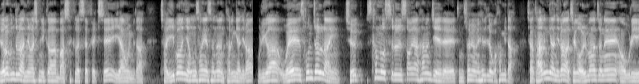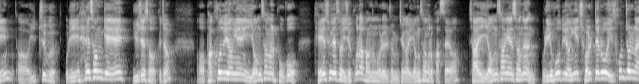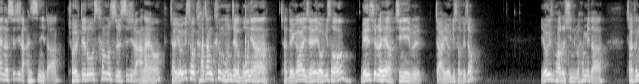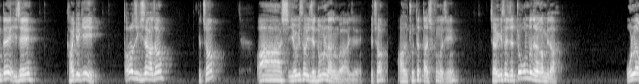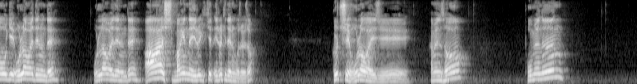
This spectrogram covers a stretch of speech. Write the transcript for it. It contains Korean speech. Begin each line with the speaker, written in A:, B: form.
A: 여러분들 안녕하십니까? 마스터클래스 FX의 이양호입니다. 자 이번 영상에서는 다른 게 아니라 우리가 왜 손절 라인 즉 stop loss를 써야 하는지에 대해 좀 설명을 해드리려고 합니다. 자 다른 게 아니라 제가 얼마 전에 어, 우리 어, 유튜브 우리 해선계의 유재석 그죠? 어, 바코드 형의 이 영상을 보고 계속해서 이제 꼬라박는 거를 좀 제가 영상으로 봤어요. 자, 이 영상에서는 우리 호두 형이 절대로 이 손절 라인을 쓰질 않습니다. 절대로 stop loss를 쓰질 않아요. 자, 여기서 가장 큰 문제가 뭐냐? 자, 내가 이제 여기서 매수를 해요. 진입을. 자, 여기서, 그죠? 여기서 바로 진입을 합니다. 자, 근데 이제 가격이 떨어지기 시작하죠? 그쵸? 와, 씨, 여기서 이제 눈물 나는 거야, 이제. 그쵸? 아, 좋됐다 싶은 거지. 자 여기서 이제 조금 더 내려갑니다. 올라오기 올라와야 되는데 올라와야 되는데 아씨 망했네. 이렇게 이렇게 되는 거죠 그죠? 그렇지 올라와야지. 하면서 보면은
